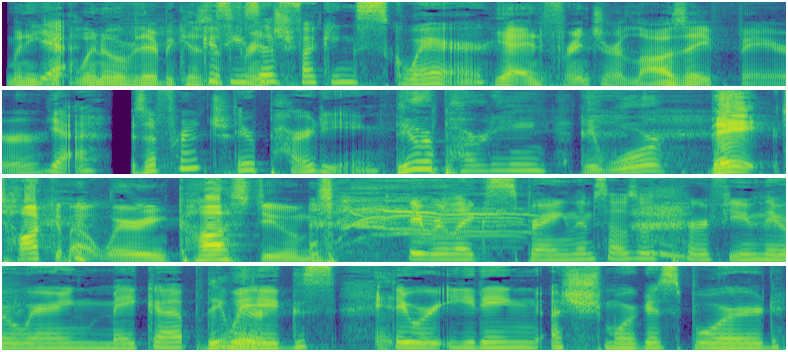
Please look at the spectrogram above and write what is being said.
when he Yeah. went over there because the he's French. a fucking square. yeah, and French are laissez faire. Yeah. is that French? They're partying. They were partying. They wore. They talk about wearing costumes. They were like spraying themselves with perfume. They were wearing makeup, They wigs. they were eating a smorgasbord.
